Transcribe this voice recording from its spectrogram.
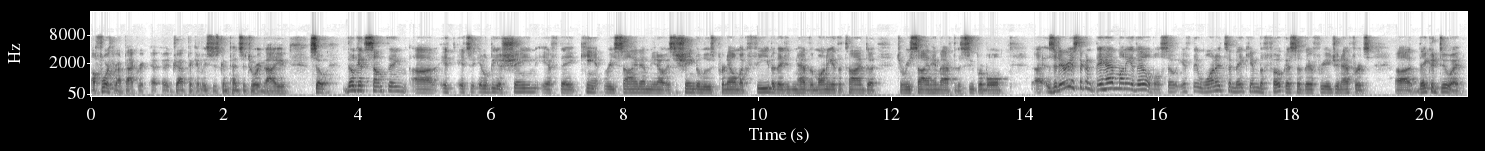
a fourth round uh, uh, draft pick at least as compensatory value. So they'll get something. Uh, it, it's it'll be a shame if they can't re-sign him. You know, it's a shame to lose Pernell McPhee, but they didn't have the money at the time to to re-sign him after the Super Bowl. Uh, Za'Darius, they're gonna, they have money available, so if they wanted to make him the focus of their free agent efforts, uh, they could do it.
